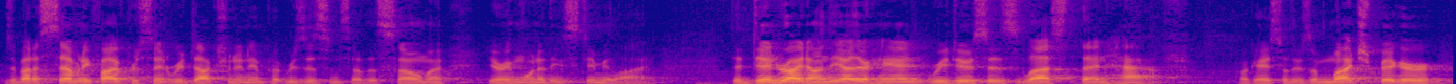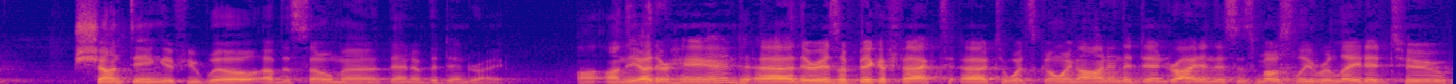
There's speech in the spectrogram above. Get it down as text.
There's about a 75% reduction in input resistance of the soma during one of these stimuli. The dendrite, on the other hand, reduces less than half. Okay, so there's a much bigger shunting, if you will, of the soma than of the dendrite. On the other hand, uh, there is a big effect uh, to what's going on in the dendrite, and this is mostly related to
